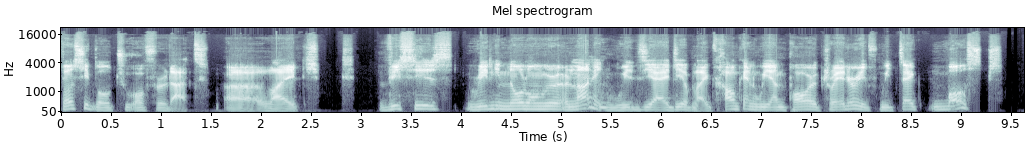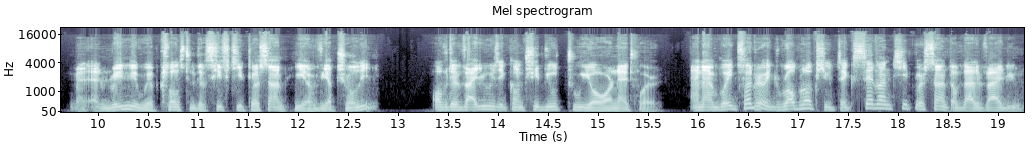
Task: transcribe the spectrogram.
possible to offer that? Uh, like, this is really no longer aligned with the idea of like, how can we empower creator if we take most, and really we're close to the 50% here virtually, of the value they contribute to your network. And I wait further in Roblox, you take 70% of that value.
